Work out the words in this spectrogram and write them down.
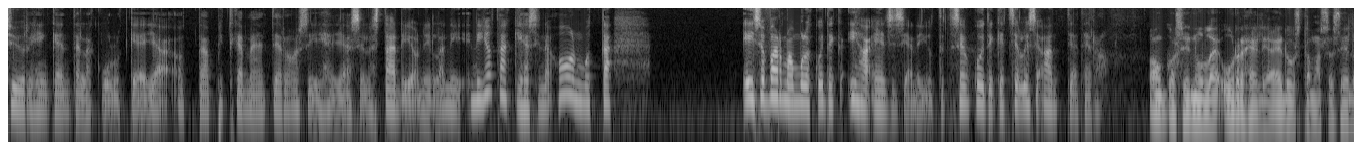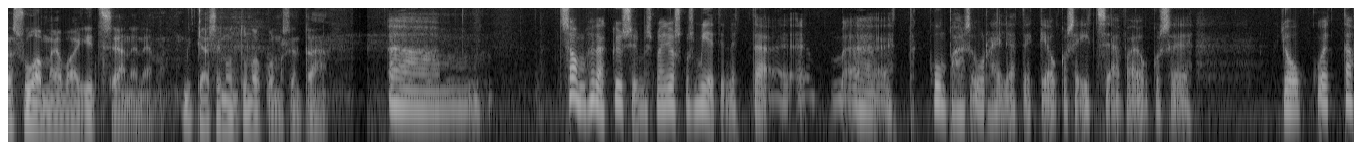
Zyrihin kentällä kulkee ja ottaa Pitkämäen Teron siihen ja siellä stadionilla, niin, niin jotakinhan siinä on, mutta ei se varmaan mulle kuitenkaan ihan ensisijainen juttu, että se on kuitenkin, että siellä oli se Antti ja Tero. Onko sinulle urheilija edustamassa siellä Suomea vai itseään enemmän? Mikä sinun tulokulmasi on tähän? Ähm, se on hyvä kysymys. Mä joskus mietin, että, että kumpahan se urheilija tekee, onko se itseään vai onko se joukkuetta.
